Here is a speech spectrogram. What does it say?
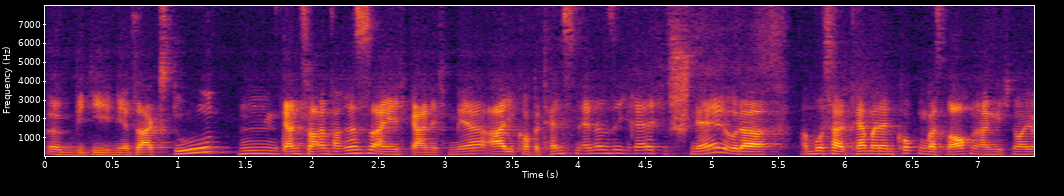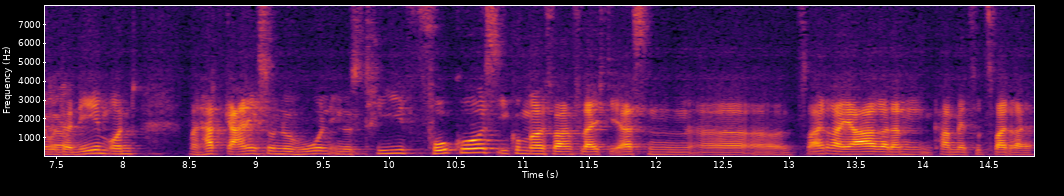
irgendwie dienen. Jetzt sagst du, hm, ganz so einfach ist es eigentlich gar nicht mehr. Ah, die Kompetenzen ändern sich relativ schnell oder man muss halt permanent gucken, was brauchen eigentlich neue ja. Unternehmen und man hat gar nicht so einen hohen Industriefokus. E-Commerce waren vielleicht die ersten äh, zwei, drei Jahre, dann kamen jetzt so zwei, drei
